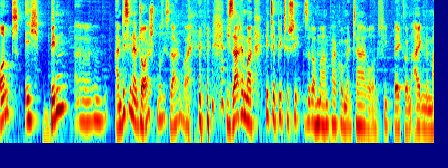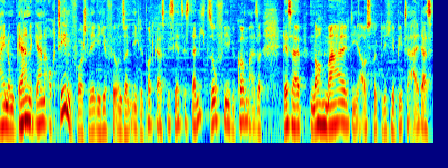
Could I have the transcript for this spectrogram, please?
Und ich bin äh, ein bisschen enttäuscht, muss ich sagen, weil ich sage immer, bitte, bitte schicken Sie doch mal ein paar Kommentare und Feedback und eigene Meinung. Gerne, gerne auch Themenvorschläge hier für unseren Eagle Podcast. Bis jetzt ist da nicht so viel gekommen. Also deshalb nochmal die ausdrückliche Bitte. All das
